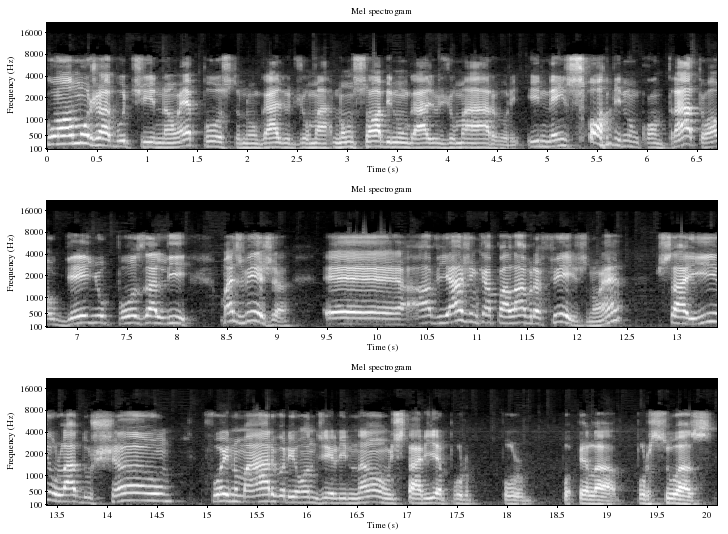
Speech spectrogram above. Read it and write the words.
como o jabuti não é posto num galho de uma, não sobe num galho de uma árvore e nem sobe num contrato, alguém o pôs ali. Mas veja, é, a viagem que a palavra fez, não é? Saiu lá do chão, foi numa árvore onde ele não estaria por, por, por, pela, por, suas,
